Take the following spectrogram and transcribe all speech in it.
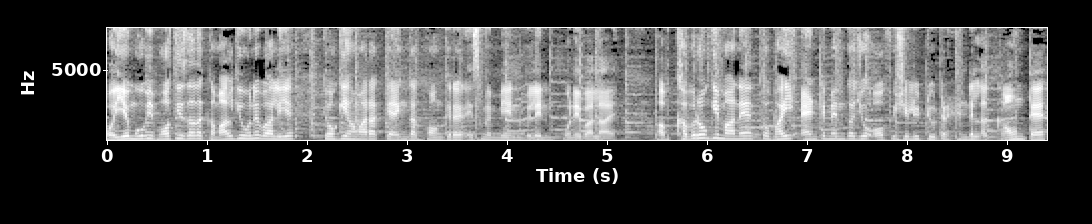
और ये मूवी बहुत ही ज़्यादा कमाल की होने वाली है, क्योंकि हमारा कैंग द कॉन्करर इसमें मेन विलेन होने वाला है। अब खबरों की माने तो भाई एंटमैन का जो ऑफिशियली ट्विटर हैंडल अकाउंट है,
